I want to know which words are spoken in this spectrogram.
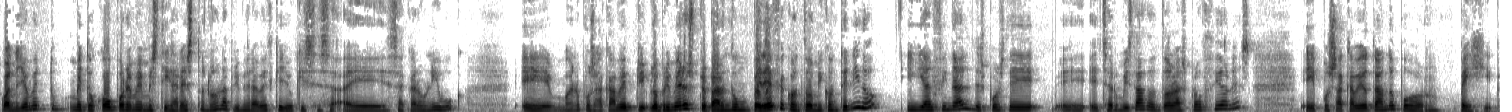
cuando yo me, tocó ponerme a investigar esto, ¿no? La primera vez que yo quise eh, sacar un ebook, eh, bueno, pues acabé, lo primero es preparando un PDF con todo mi contenido y al final, después de eh, echar un vistazo en todas las opciones, pues acabé optando por PayHip.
